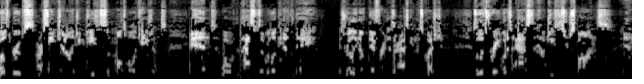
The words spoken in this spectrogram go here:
Both groups are seen challenging Jesus on multiple occasions. And well, the passage that we're looking at today is really no different as they're asking this question. So let's read what is asked and how Jesus responds in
